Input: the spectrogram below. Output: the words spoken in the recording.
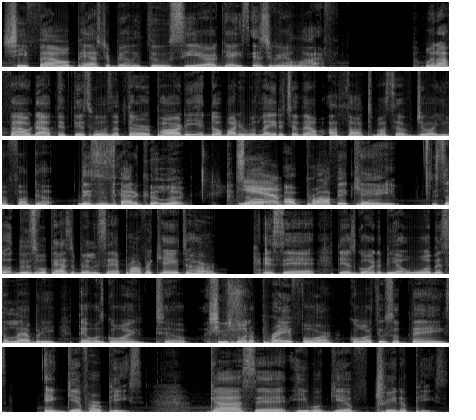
She found Pastor Bentley through Sierra Gates Instagram Live. When I found out that this was a third party and nobody related to them, I thought to myself, Joy, you know, fucked up. This is not a good look. So yeah. a prophet came. So this is what Pastor Bentley said. A prophet came to her and said there's going to be a woman celebrity that was going to she was going to pray for going through some things and give her peace. God said he will give Trina peace.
